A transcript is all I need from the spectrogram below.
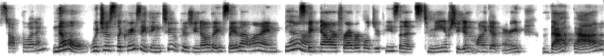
stop the wedding? no, which is the crazy thing too, because you know they say that line, Yeah. speak now or forever hold your peace. And it's to me, if she didn't want to get married that bad,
